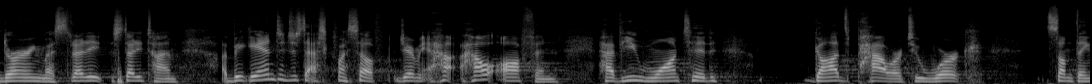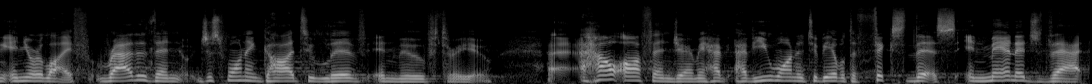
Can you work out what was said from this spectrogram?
during my study, study time, I began to just ask myself, Jeremy, how, how often have you wanted God's power to work something in your life rather than just wanting God to live and move through you. Uh, how often, Jeremy, have, have you wanted to be able to fix this and manage that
